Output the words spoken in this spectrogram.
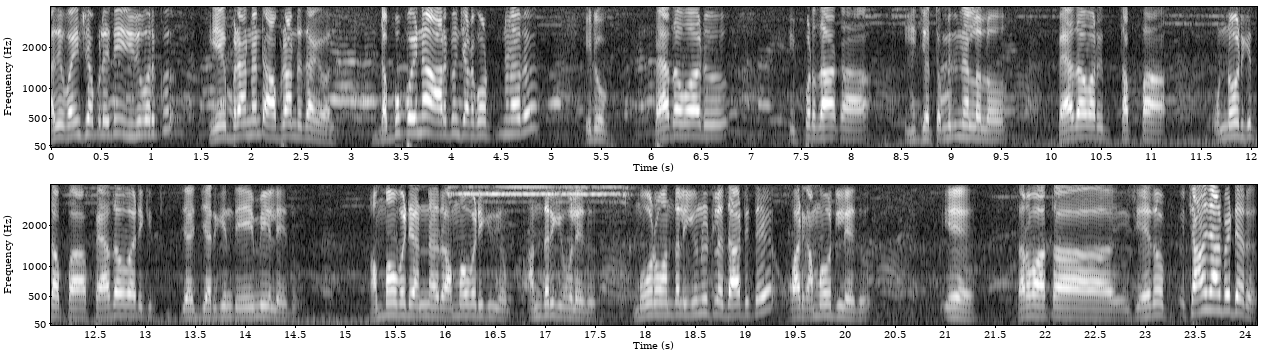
అది వైన్ షాప్లో అయితే ఇది వరకు ఏ బ్రాండ్ అంటే ఆ బ్రాండ్ తాగేవాళ్ళు. డబ్బు పోయినా ఆరోగ్యం చెడగొట్టున్నారు ఇటు పేదవాడు ఇప్పటిదాకా ఈ తొమ్మిది నెలలలో పేదవాడికి తప్ప ఉన్నోడికి తప్ప పేదవాడికి జ- జరిగింది ఏమీ లేదు. అమ్మఒడి అన్నారు అమ్మఒడికి అందరికి ఇవ్వలేదు. మూడు వందల యూనిట్లు దాటితే వాడికి అమ్మఒడి లేదు. ఏ తర్వాత ఏదో చాలా చాలా పెట్టారు.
